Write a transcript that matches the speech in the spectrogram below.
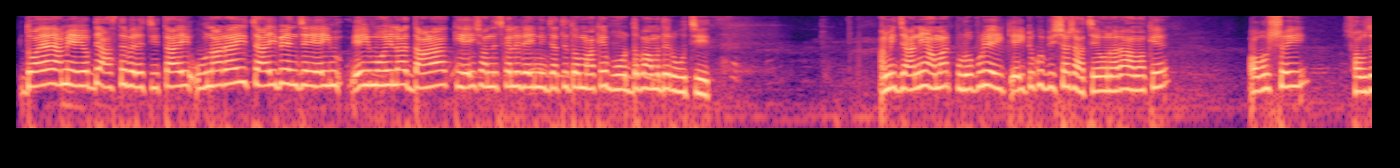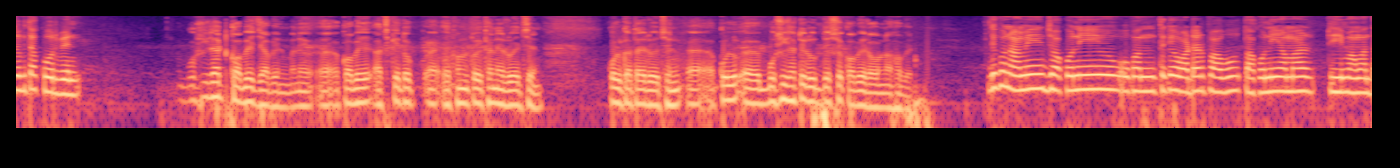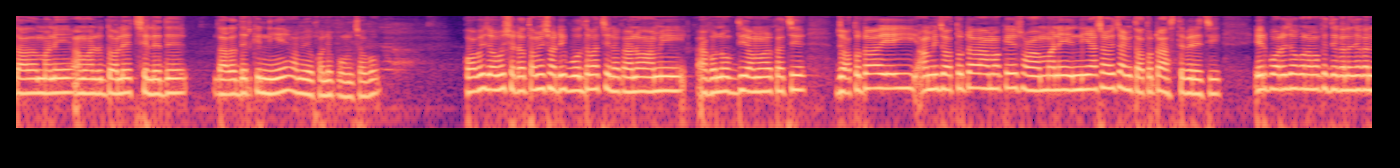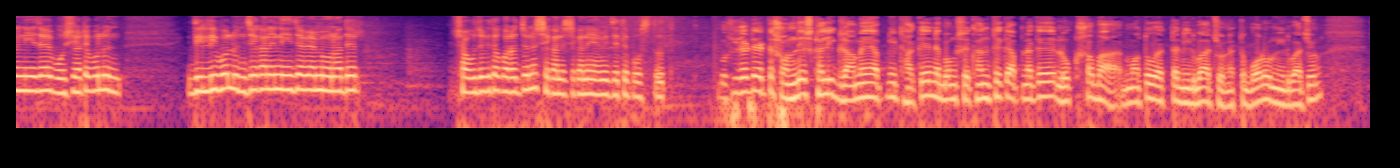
দয়ায় আমি এই অবধি আসতে পেরেছি, তাই ওনারাই চাইবেন যে এই এই মহিলার দাঁড়া কি এই সন্দেশকালীর এই নির্যাতিত মাকে ভোট দেওয়া আমাদের উচিত। আমি জানি আমার পুরোপুরি এই, এইটুকু বিশ্বাস আছে, ওনারা আমাকে অবশ্যই সহযোগিতা করবেন। বসিরহাট কবে যাবেন? মানে কবে? আজকে তো এখন তো এখানে রয়েছেন, কলকাতায় রয়েছেন বসিরহাটের উদ্দেশ্যে কবে রওনা হবেন? দেখুন, আমি যখনই ওখান থেকে অর্ডার পাবো, তখনই আমার টিম আমার দাদা মানে আমার দলের ছেলেদের, দাদাদেরকে নিয়ে আমি ওখানে পৌঁছাবো। কবে যাব সেটা তো আমি সঠিক বলতে পারছি না কারণ আমি এখনও অবধি আমার কাছে যতটা এই, আমি যতটা আমাকে মানে নিয়ে আসা হয়েছে, আমি ততটা আসতে পেরেছি। এরপরে যখন আমাকে যেখানে যেখানে নিয়ে যাবে, বসিরহাটে বলুন, দিল্লি বলুন, যেখানে নিয়ে যাবে, আমি ওনাদের সহযোগিতা করার জন্য সেখানে সেখানে আমি যেতে প্রস্তুত। বসিরহাটের একটা সন্দেশখালী গ্রামে আপনি থাকেন এবং সেখান থেকে আপনাকে লোকসভা মতো একটা নির্বাচন একটা বড় নির্বাচন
